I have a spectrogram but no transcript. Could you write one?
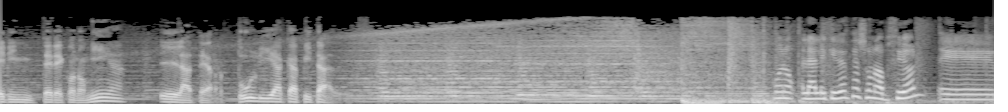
En Intereconomía, la tertulia capital. Bueno, la liquidez es una opción. Eh,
